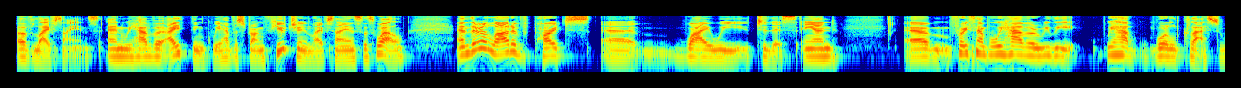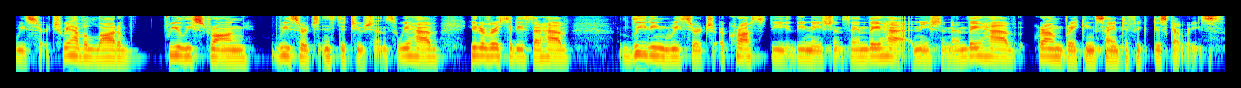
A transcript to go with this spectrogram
of life science, and we have a, I think we have a strong future in life science as well. And there are a lot of parts uh, why we to this. And um, for example, we have a really we have world class research. We have a lot of really strong research institutions. We have universities that have leading research across the, the nations and they have nation and they have groundbreaking scientific discoveries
